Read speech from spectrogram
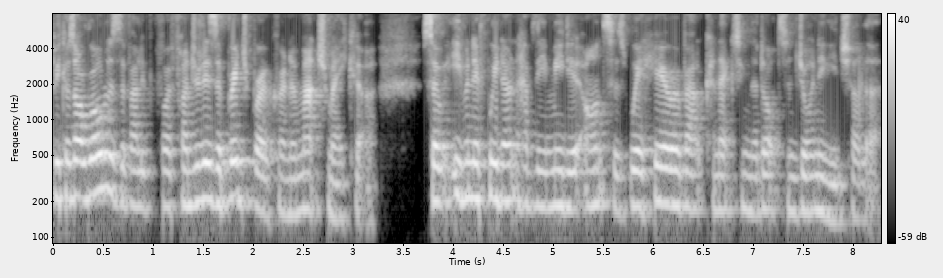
because our role as the Valuable 500 is a bridge broker and a matchmaker. So even if we don't have the immediate answers, we're here about connecting the dots and joining each other.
